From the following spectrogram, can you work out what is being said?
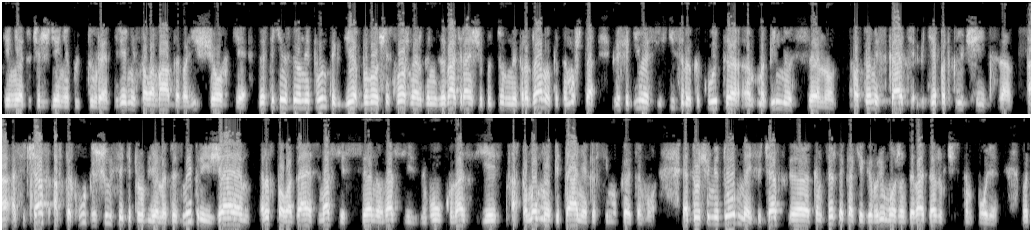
где нет учреждения культуры, деревни Соломатово, Лещевки. То есть такие населенные пункты, где было очень сложно организовать раньше культурные программы, потому что приходилось вести себе какую-то э, мобильную сцену, потом искать, где подключиться. А, а сейчас автоклуб решил все эти проблемы. То есть мы приезжаем, располагаясь, у нас есть сцена, у нас есть звук, у нас есть автономное питание ко всему к этому. Это очень удобно, и сейчас э, концерты, как я говорю, можно давать даже в чистом поле. Вот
